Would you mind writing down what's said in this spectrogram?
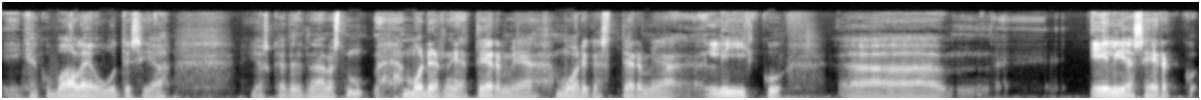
ikään kuin valeuutisia, jos käytetään tämmöistä modernia termiä, muodikasta termiä, liikku, ää, Elias Erkko,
